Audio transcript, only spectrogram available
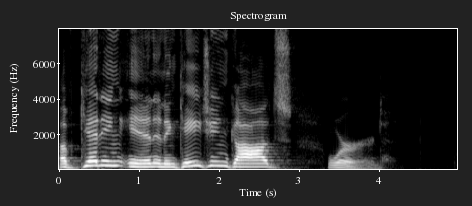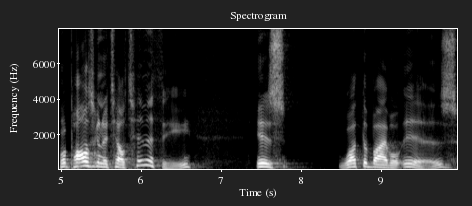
of getting in and engaging God's Word. What Paul's going to tell Timothy is what the Bible is,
